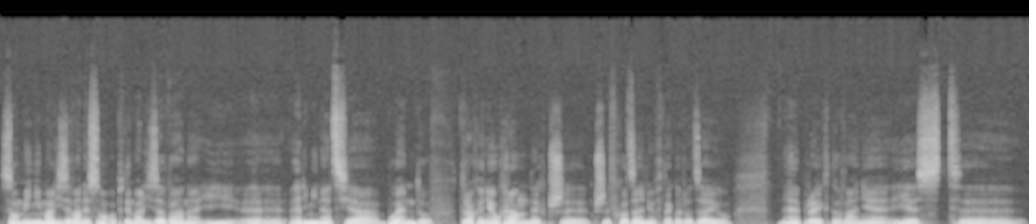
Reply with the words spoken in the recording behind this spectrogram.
są minimalizowane, są optymalizowane i e, eliminacja błędów, trochę nieuchronnych przy, przy wchodzeniu w tego rodzaju e, projektowanie jest e,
